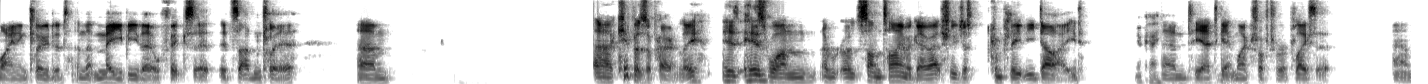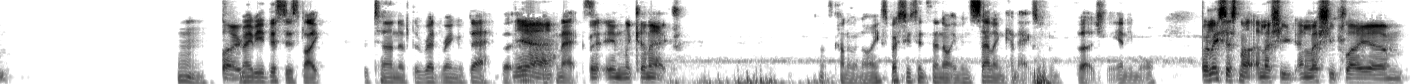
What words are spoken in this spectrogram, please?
mine included, and that maybe they'll fix it. It's unclear. Um, uh, Kippers apparently his his one uh, some time ago actually just completely died, Okay. and he had to get Microsoft to replace it. Um, Hmm. so, Maybe this is like Return of the Red Ring of Death, but Yeah, Kinects. but in the Kinect, That's kind of annoying, especially since they're not even selling Kinects virtually anymore. well, at least it's not unless you unless you play um,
